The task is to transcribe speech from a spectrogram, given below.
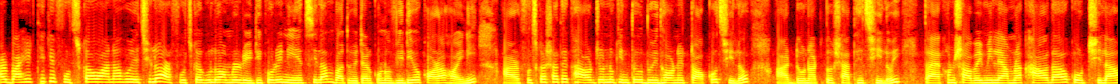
আর বাহির থেকে ফুচকাও আনা হয়েছিল, আর ফুচকাগুলো আমরা রেডি করে নিয়েছিলাম বাট ওইটার কোনো ভিডিও করা হয়নি। আর ফুচকার সাথে খাওয়ার জন্য কিন্তু দুই ধরনের টকও ছিল, আর ডোনাট তো সাথে ছিলই। তো এখন সবাই মিলে আমরা খাওয়া দাওয়া করছিলাম,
